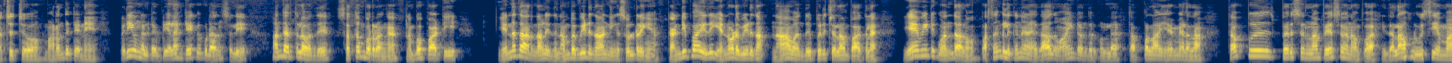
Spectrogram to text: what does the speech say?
அச்சச்சோ மறந்துட்டேனே. பெரியவங்கள்ட்ட இப்படியெல்லாம் கேட்கக்கூடாதுன்னு சொல்லி அந்த இடத்துல வந்து சத்தம் போடுறாங்க. நம்ம பாட்டி என்னதான் இருந்தாலும் இது நம்ம வீடு தான் நீங்கள் சொல்கிறீங்க கண்டிப்பாக இது என்னோடய வீடு தான் நான் வந்து பிரிச்செல்லாம் பார்க்கல. என் வீட்டுக்கு வந்தாலும் பசங்களுக்குன்னு ஏதாவது வாங்கிட்டு வந்திருக்கும்ல தப்பெல்லாம் என் மேலே தான் தப்பு பெருசுலாம் பேச வேணாம்ப்பா. இதெல்லாம் ஒரு விஷயமா?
